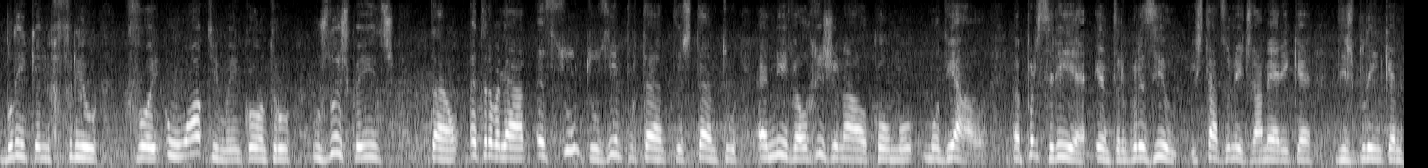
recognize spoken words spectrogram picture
Blinken referiu que foi um ótimo encontro. Os dois países estão a trabalhar assuntos importantes, tanto a nível regional como mundial. A parceria entre Brasil e Estados Unidos da América, diz Blinken,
